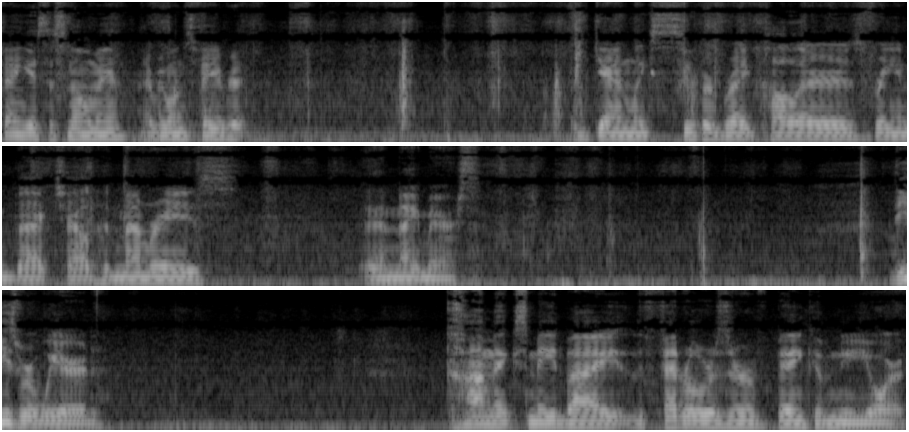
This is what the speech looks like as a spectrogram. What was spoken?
Fangus the Snowman, everyone's favorite. Again, like super bright colors, bringing back childhood memories and nightmares. These were weird. Comics made by the Federal Reserve Bank of New York.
